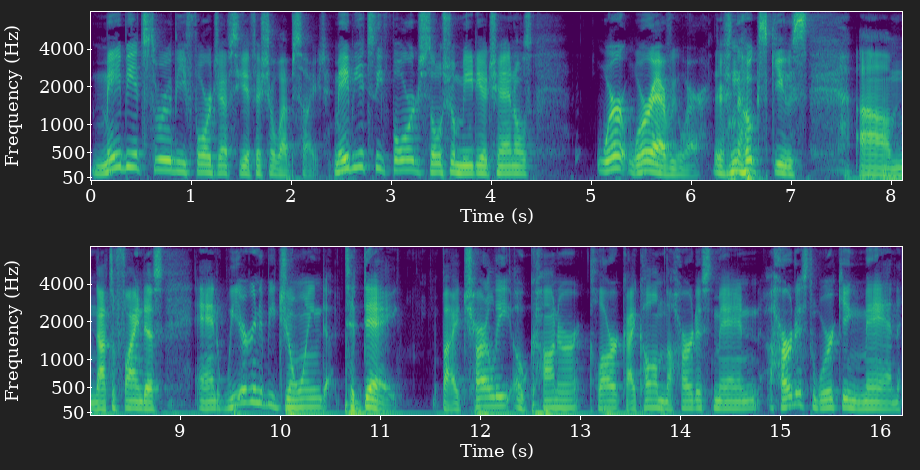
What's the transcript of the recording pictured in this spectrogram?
Maybe it's through the Forge FC official website. Maybe it's the Forge social media channels we're we're everywhere. There's no excuse um, not to find us. And we are going to be joined today by Charlie O'Connor Clarke. I call him the hardest man, hardest working man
